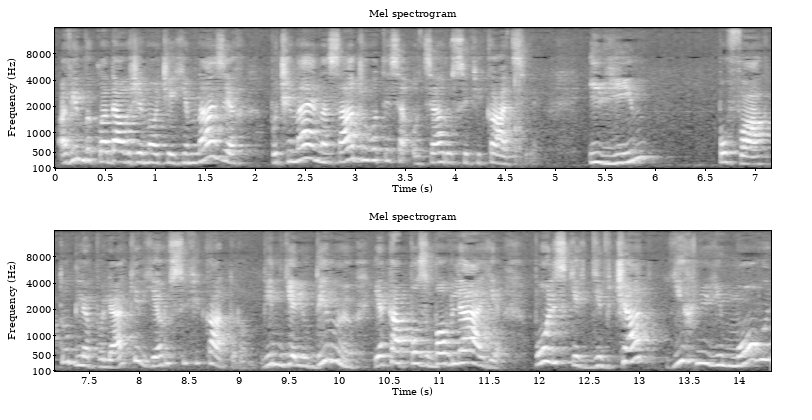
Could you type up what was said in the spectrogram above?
а він викладав в жіночих гімназіях, починає насаджуватися оця русифікація. І він, по факту, для поляків є русифікатором. Він є людиною, яка позбавляє польських дівчат їхньої мови,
